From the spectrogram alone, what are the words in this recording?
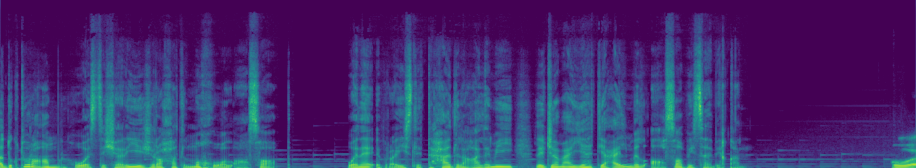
الدكتور عمرو هو استشاري جراحة المخ والأعصاب، ونائب رئيس الاتحاد العالمي لجمعيات علم الأعصاب سابقاً. هو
